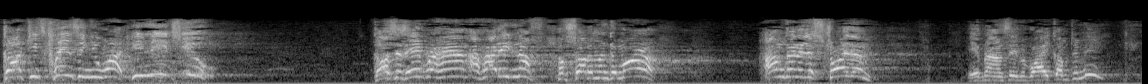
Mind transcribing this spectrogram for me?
God keeps cleansing you what? He needs you. God says, Abraham, I've had enough of Sodom and Gomorrah. I'm going to destroy them. Abraham said, why come to me?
